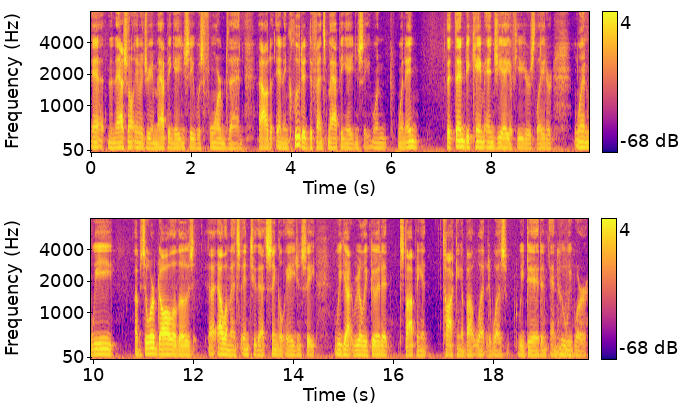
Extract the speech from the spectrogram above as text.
uh, the National Imagery and Mapping Agency was formed then out and included Defense Mapping Agency. When when in, that then became NGA a few years later. When we absorbed all of those uh, elements into that single agency, we got really good at stopping it, talking about what it was we did and, and who mm-hmm. we were.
